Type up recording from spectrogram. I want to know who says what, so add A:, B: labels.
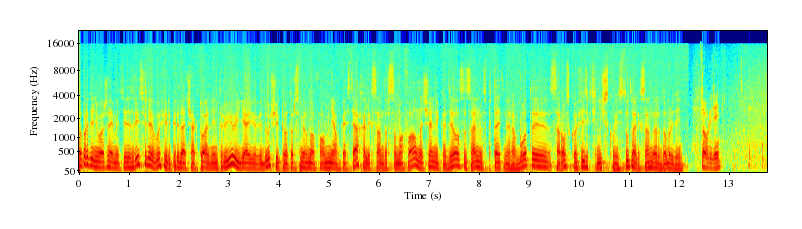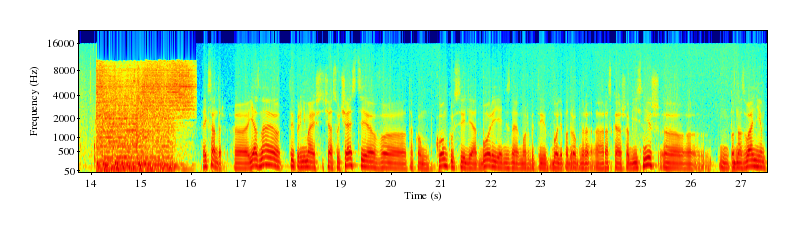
A: Добрый день, уважаемые телезрители. В эфире передача «Актуальное интервью» и я ее ведущий Петр Смирнов. А у меня в гостях Александр Самофал, начальник отдела социально-воспитательной работы Саровского физико-технического института. Александр, добрый день.
B: Добрый день.
A: Александр, э, я знаю, ты принимаешь сейчас участие в таком конкурсе или отборе, я не знаю, может быть, ты более подробно расскажешь, объяснишь, э, под названием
